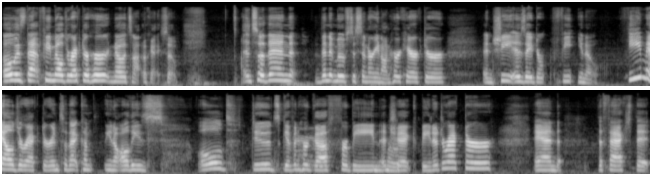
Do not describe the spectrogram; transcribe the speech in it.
oh, is that female director her? No, it's not. Okay, so and so then then it moves to centering on her character, and she is a dir- fe- you know female director, and so that comes you know all these old dudes giving her guff for being a Mhm. chick, being a director, and the fact that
